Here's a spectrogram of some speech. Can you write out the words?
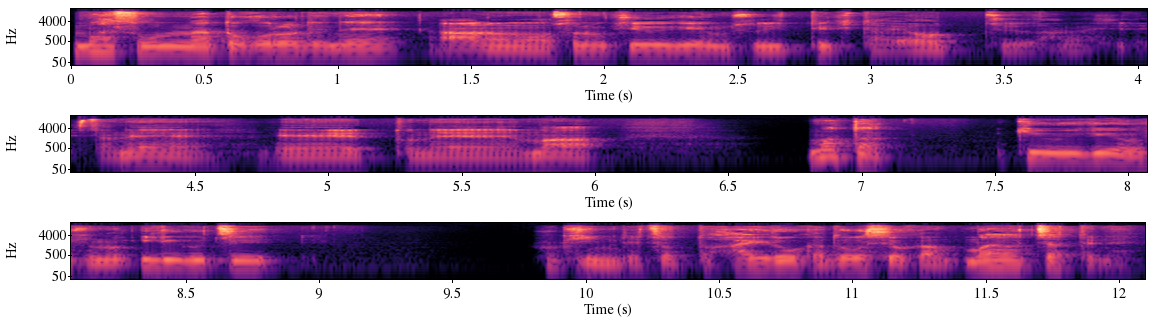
まあそんなところでね、あの、その Q ゲームス行ってきたよっていう話でしたね。えー、っとね、まあ、またキウイゲームスの入り口付近でちょっと入ろうかどうしようか迷っちゃってね。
